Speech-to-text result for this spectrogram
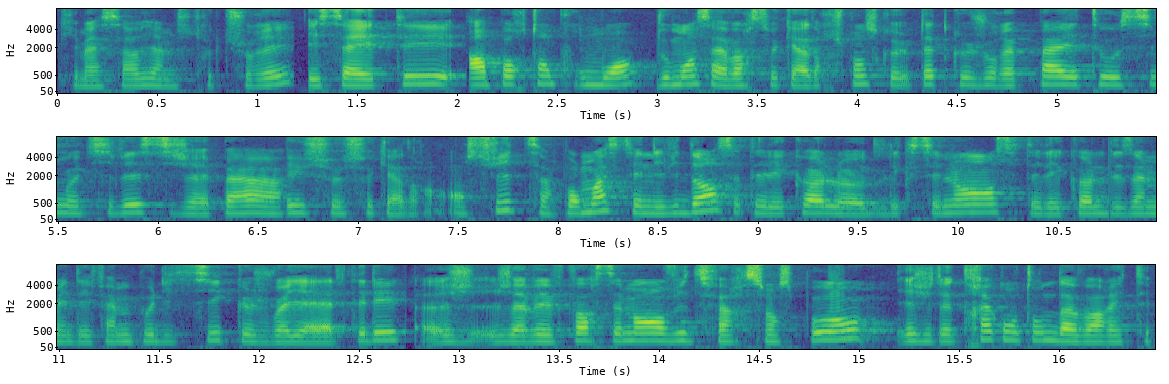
qui m'a servi à me structurer. Et ça a été important pour moi de moins savoir ce cadre. Je pense que peut-être que j'aurais pas été aussi motivée si j'avais pas eu ce, ce cadre. Ensuite, pour moi, c'était une évidence. C'était l'école de l'excellence. C'était l'école des hommes et des femmes politiques que je voyais à la télé. Euh, j'avais forcément envie de faire Sciences Po et j'étais très contente d'avoir été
